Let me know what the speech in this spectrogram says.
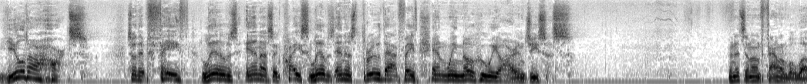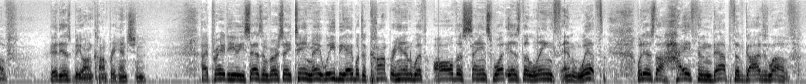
Yield our hearts so that faith lives in us and Christ lives in us through that faith, and we know who we are in Jesus. And it's an unfathomable love. It is beyond comprehension. I pray to you, he says in verse 18, may we be able to comprehend with all the saints what is the length and width, what is the height and depth of God's love,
